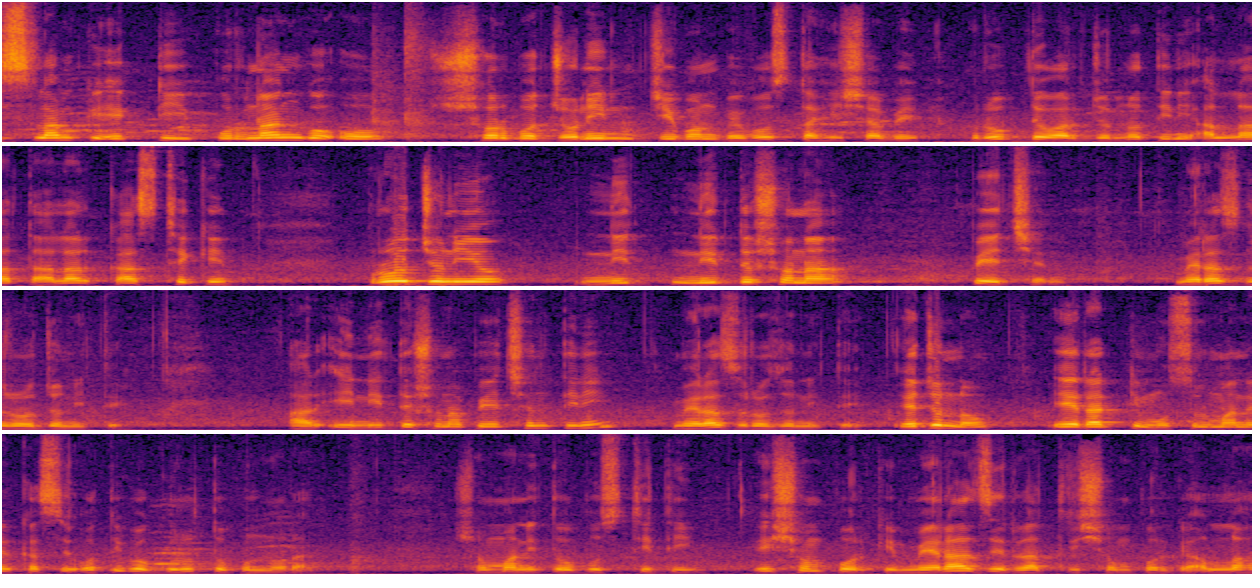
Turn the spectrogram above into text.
ইসলামকে একটি পূর্ণাঙ্গ ও সর্বজনীন জীবন ব্যবস্থা হিসাবে রূপ দেওয়ার জন্য তিনি আল্লাহ তালার কাছ থেকে প্রয়োজনীয় নির্দেশনা পেয়েছেন মেরাজ রজনীতে। আর এই নির্দেশনা পেয়েছেন তিনি মেরাজ রজনীতে। এজন্য এ রাতটি মুসলমানের কাছে অতীব গুরুত্বপূর্ণ রাত। সম্মানিত উপস্থিতি। এই সম্পর্কে, মেরাজের রাত্রি সম্পর্কে আল্লাহ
